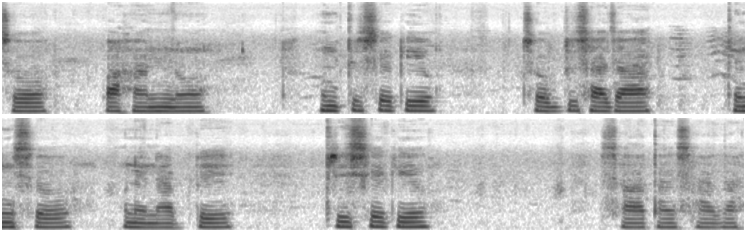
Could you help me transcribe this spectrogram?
सौ बाहान्नवे उनतीस क्यूब चौबीस हज़ार तीन सौ निन्यानवे तीस क्यूब सताईस हज़ार।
